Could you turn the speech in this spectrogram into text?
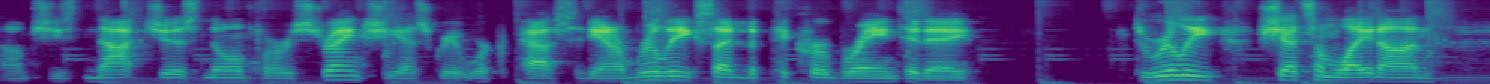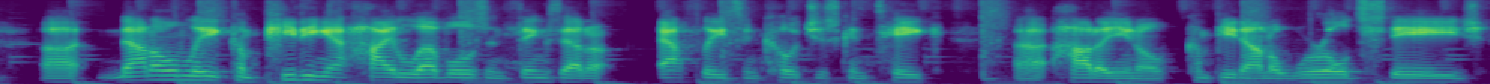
Um, she's not just known for her strength, she has great work capacity. And I'm really excited to pick her brain today to really shed some light on uh, not only competing at high levels and things that athletes and coaches can take, uh, how to, you know, compete on a world stage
